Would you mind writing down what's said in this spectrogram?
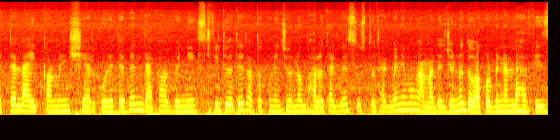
একটা লাইক কমেন্ট শেয়ার করে দেবেন। দেখা হবে নেক্সট ভিডিওতে ততক্ষণের জন্য ভালো থাকবেন, সুস্থ থাকবেন এবং আমাদের জন্য দোয়া করবেন। আল্লাহ হাফিজ।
